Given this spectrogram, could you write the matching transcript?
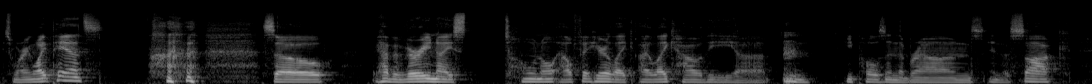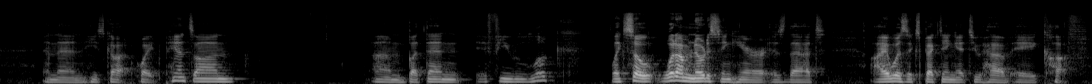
He's wearing white pants. so we have a very nice tonal outfit here. Like I like how the uh, he pulls in the browns in the sock, and then he's got white pants on. Um, but then if you look like so, what I'm noticing here is that I was expecting it to have a cuff,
